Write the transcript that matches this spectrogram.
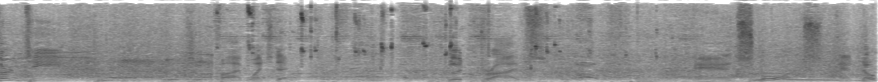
13. Five Wednesday. Gooden drives and scores, and no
